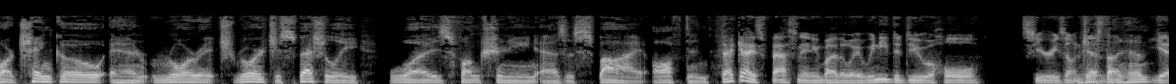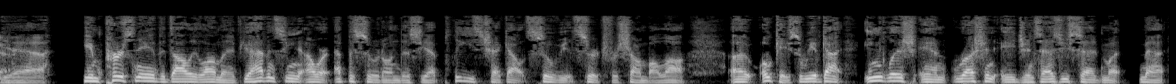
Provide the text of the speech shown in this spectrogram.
Barchenko and Roerich, Roerich especially was functioning as a spy often. That guy is fascinating, by the way. We need to do a whole series on him. Just him. on him? Yeah. Yeah. He impersonated the Dalai Lama. If you haven't seen our episode on this yet, please check out Soviet Search for Shambhala. Uh, okay, so we have got English and Russian agents, as you said, Matt,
